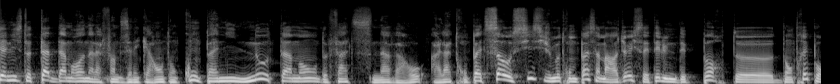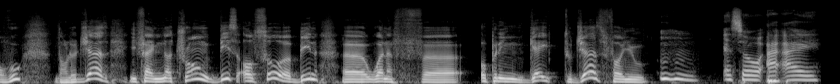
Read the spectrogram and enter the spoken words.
Pianiste Tad Damron à la fin des années 40 en compagnie notamment de Fats Navarro à la trompette. Ça aussi, si je me trompe pas, Samara Joy, ça a été l'une des portes euh, d'entrée pour vous dans le jazz. If I'm not wrong, this also uh, been uh, one of uh, opening gate to jazz for you. hmm And so I, I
